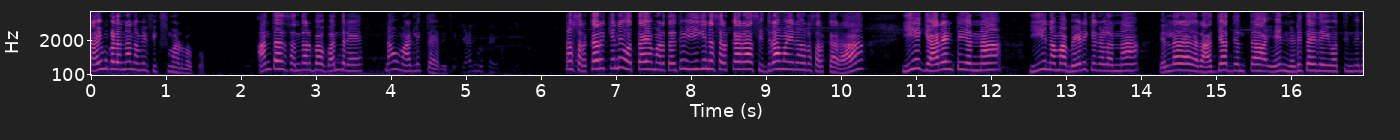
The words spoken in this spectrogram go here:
ಟೈಮ್ಗಳನ್ನು ನಮಗೆ ಫಿಕ್ಸ್ ಮಾಡಬೇಕು. ಅಂಥ ಸಂದರ್ಭ ಬಂದರೆ ನಾವು ಮಾಡ್ಲಿಕ್ಕೆ ತಯಾರಿದ್ದೀವಿ? ನಾವು ಸರ್ಕಾರಕ್ಕೇ ಒತ್ತಾಯ ಮಾಡ್ತಾ ಇದ್ದೀವಿ. ಈಗಿನ ಸರ್ಕಾರ, ಸಿದ್ದರಾಮಯ್ಯನವರ ಸರ್ಕಾರ ಈ ಗ್ಯಾರಂಟಿಯನ್ನು, ಈ ನಮ್ಮ ಬೇಡಿಕೆಗಳನ್ನು, ಎಲ್ಲ ರಾಜ್ಯಾದ್ಯಂತ ಏನು ನಡೀತಾ ಇದೆ ಇವತ್ತಿನ ದಿನ,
